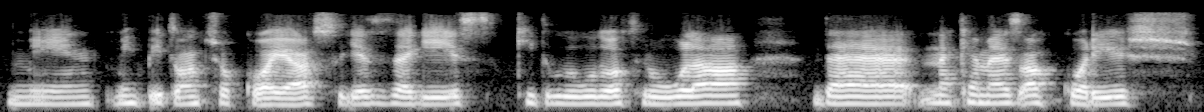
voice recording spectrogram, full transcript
mint, mint Piton sokkolja az, hogy ez az egész kitudódott róla, de nekem ez akkor is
